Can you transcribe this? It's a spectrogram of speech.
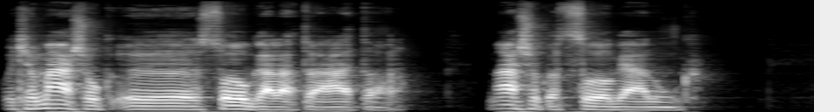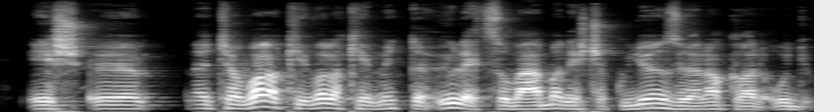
hogyha mások ö, szolgálata által. Másokat szolgálunk. És ö, hogyha valaki, valaki mit tudom, ül egy szobában, és csak úgy önzően akar úgy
